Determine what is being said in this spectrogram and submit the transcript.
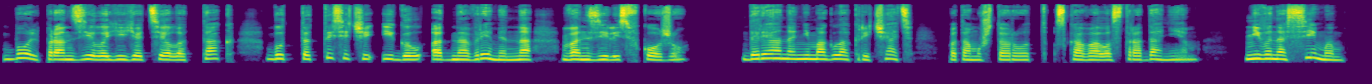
боль пронзила ее тело так, будто тысячи игл одновременно вонзились в кожу. Дариана не могла кричать, потому что рот сковала страданием, невыносимым,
